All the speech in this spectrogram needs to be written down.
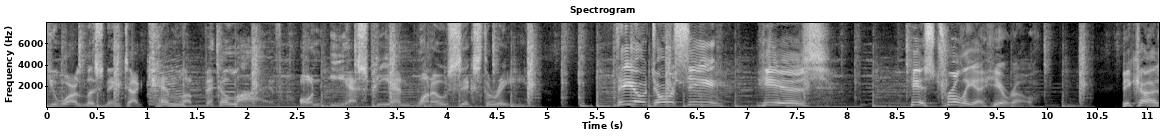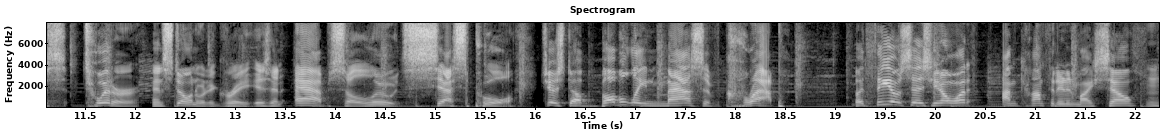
you are listening to Ken LaVicka Live on ESPN 1063. Theo Dorsey, he is he is truly a hero because Twitter, and Stone would agree, is an absolute cesspool. Just a bubbling mass of crap. But Theo says, you know what? I'm confident in myself. Hmm.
